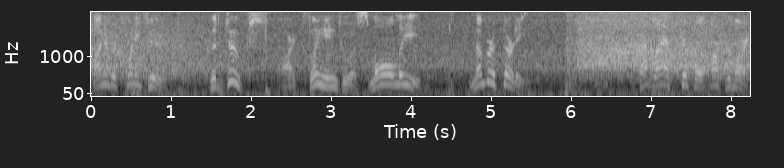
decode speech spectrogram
by number 22. The Dukes are clinging to a small lead. Number 30. That last triple off the mark.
